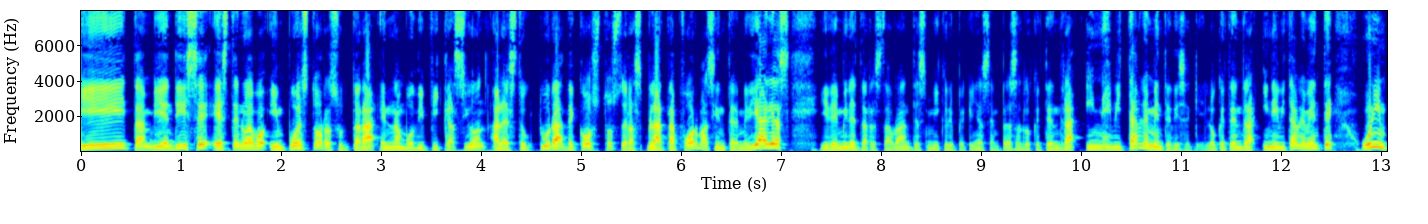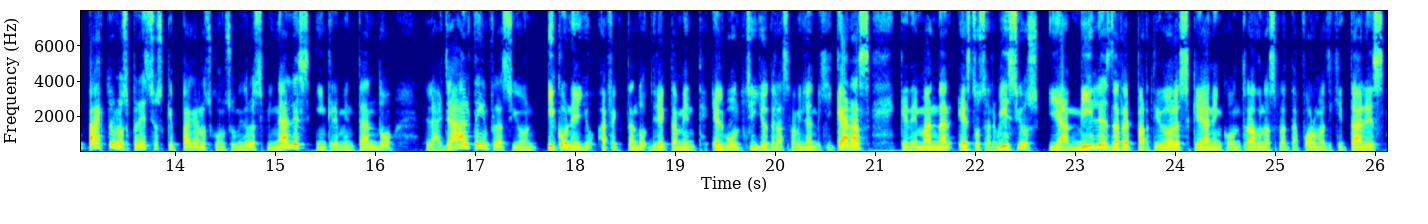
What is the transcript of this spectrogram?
Y también dice, este nuevo impuesto resultará en una modificación a la estructura de costos de las plataformas intermediarias y de miles de restaurantes, micro y pequeñas empresas, lo que tendrá inevitablemente, dice aquí, lo que tendrá inevitablemente un impacto en los precios que pagan los consumidores finales, incrementando la ya alta inflación y con ello afectando directamente el bolsillo de las familias mexicanas que demandan estos servicios y a miles de repartidores que han encontrado en las plataformas digitales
